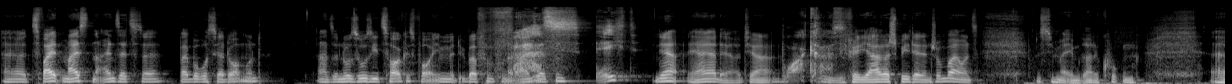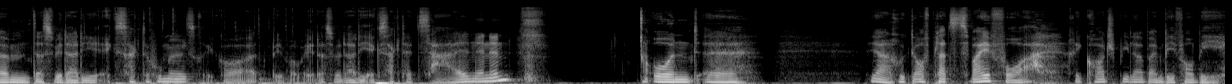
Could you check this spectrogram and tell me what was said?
äh, zweitmeisten Einsätze bei Borussia Dortmund. Also nur Susi Zorc ist vor ihm mit über 500 Was? Einsätzen. Echt? Ja, ja, ja, der hat ja. Boah, krass. Wie viele Jahre spielt er denn schon bei uns? Müsste ich mal eben gerade gucken, ähm, dass wir da die exakte Hummelsrekord, BVB, dass wir da die exakte Zahl nennen. Und äh, ja, rückt auf Platz 2 vor. Rekordspieler beim BVB.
